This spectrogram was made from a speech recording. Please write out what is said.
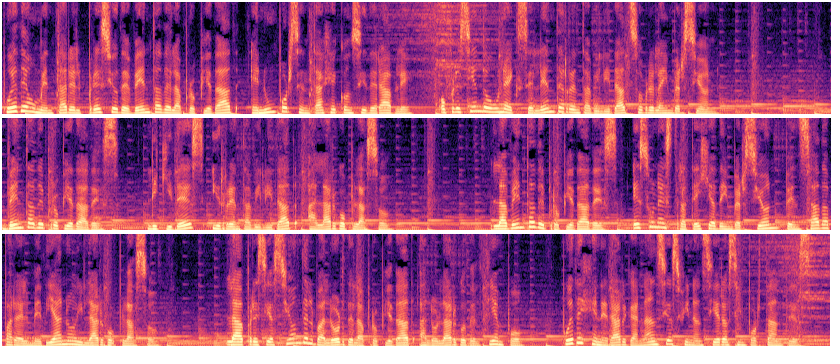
puede aumentar el precio de venta de la propiedad en un porcentaje considerable, ofreciendo una excelente rentabilidad sobre la inversión. Venta de propiedades, liquidez y rentabilidad a largo plazo. La venta de propiedades es una estrategia de inversión pensada para el mediano y largo plazo. La apreciación del valor de la propiedad a lo largo del tiempo puede generar ganancias financieras importantes,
